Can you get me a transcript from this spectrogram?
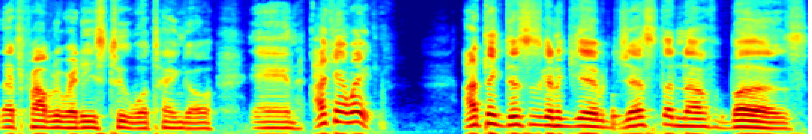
that's probably where these two will tango. And I can't wait. I think this is going to give just enough buzz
